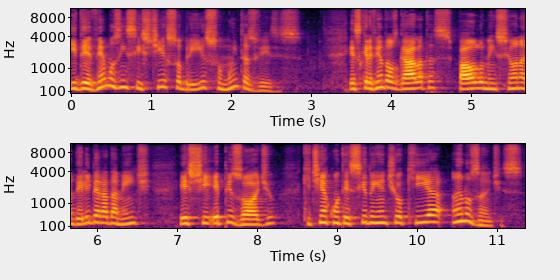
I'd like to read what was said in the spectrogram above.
E devemos insistir sobre isso muitas vezes. Escrevendo aos Gálatas, Paulo menciona deliberadamente este episódio que tinha acontecido em Antioquia anos antes.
